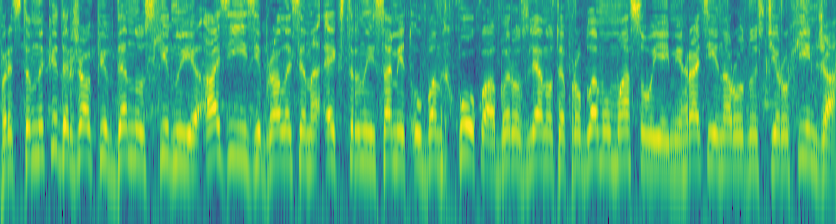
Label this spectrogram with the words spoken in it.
Представники держав Південно-Східної Азії зібралися на екстрений саміт у Бангкоку, аби розглянути проблему масової імміграції народності Рохінджа.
